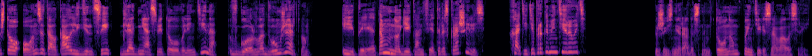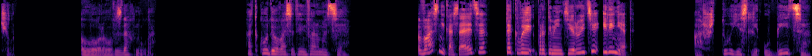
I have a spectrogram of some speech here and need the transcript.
что он затолкал леденцы для Дня Святого Валентина в горло двум жертвам, и при этом многие конфеты раскрошились. Хотите прокомментировать?» Жизнерадостным тоном поинтересовалась Рэйчел. Лорел вздохнула. «Откуда у вас эта информация?» «Вас не касается. Так вы прокомментируете или нет?» «А что, если убийца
